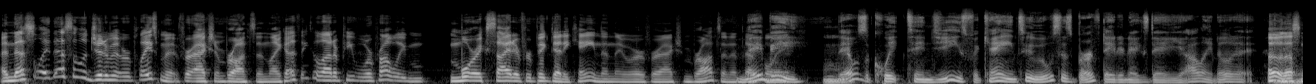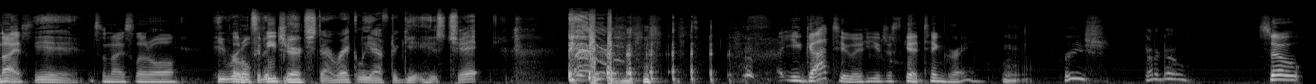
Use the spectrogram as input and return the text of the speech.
And that's like that's a legitimate replacement for Action Bronson. Like I think a lot of people were probably m- more excited for Big Daddy Kane than they were for Action Bronson at that point. Maybe. That was a quick 10 G's for Kane, too. It was his birthday the next day. Y'all ain't know that. Oh, that's nice. Yeah. It's a nice little. He Little rode to the feature. beach directly after getting his check. You got to if you just get ten grand. Preach. Gotta go. So,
